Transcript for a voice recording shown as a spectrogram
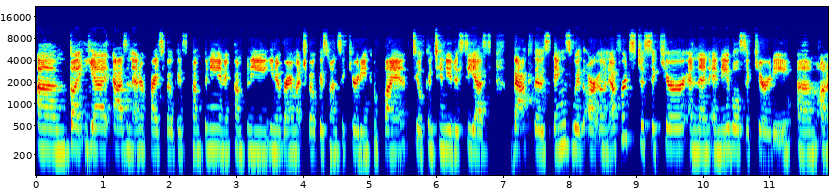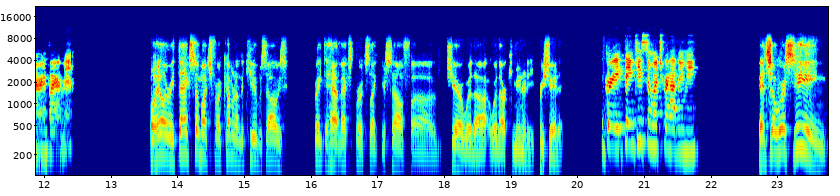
Um, but yet, as an enterprise focused company and a company, you know, very much focused on security and compliance, you'll continue to see us back those things with our own efforts to secure and then enable security um, on our environment. Well, Hillary, thanks so much for coming on theCUBE. It's always great to have experts like yourself uh, share with, uh, with our community. Appreciate it. Great, thank you so much for having me. And so we're seeing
